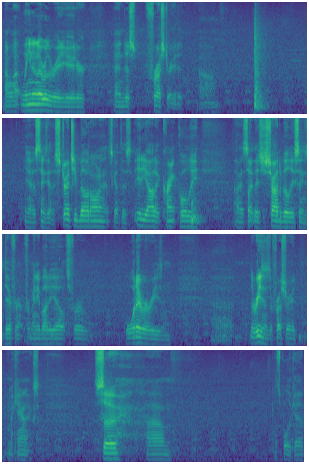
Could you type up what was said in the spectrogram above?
And I'm like leaning over the radiator and just frustrated. Um, you know, this thing's got a stretchy belt on it. It's got this idiotic crank pulley. Mean, it's like they just tried to build these things different from anybody else for whatever reason. Uh, the reasons are frustrated mechanics. So, um, let's pull the cab.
